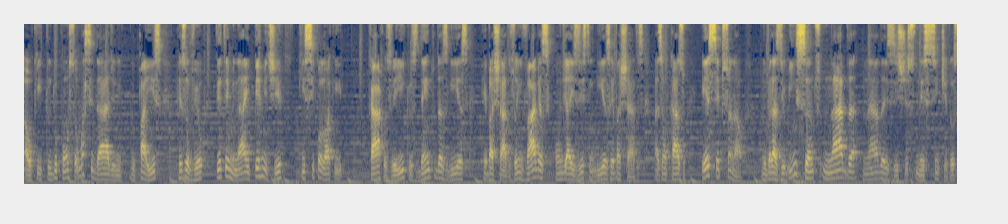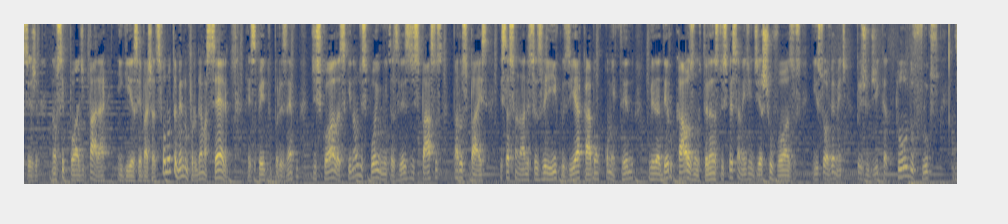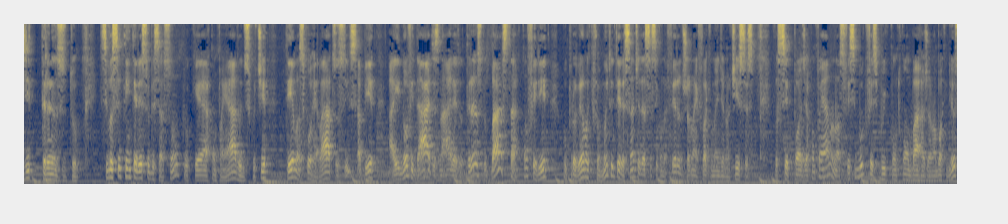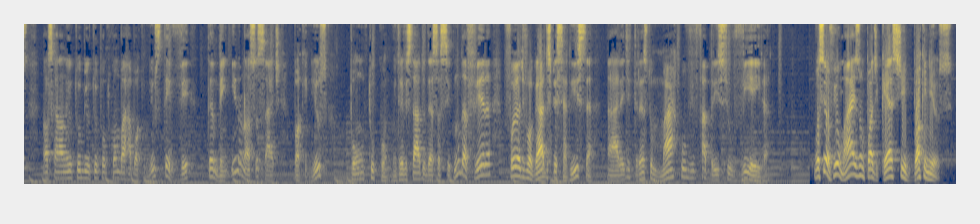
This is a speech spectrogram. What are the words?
Ao que tudo consta, uma cidade do país resolveu determinar e permitir que se coloque carros, veículos dentro das guias rebaixadas ou em vagas onde existem guias rebaixadas. Mas é um caso excepcional. No Brasil e em Santos, nada, nada existe nesse sentido, ou seja, não se pode parar em guias rebaixadas. Falou também de um problema sério a respeito, por exemplo, de escolas que não dispõem muitas vezes de espaços para os pais estacionarem seus veículos e acabam cometendo um verdadeiro caos no trânsito, especialmente em dias chuvosos. Isso, obviamente, prejudica todo o fluxo de trânsito. Se você tem interesse sobre esse assunto, quer acompanhar ou discutir temas correlatos e saber aí novidades na área do trânsito, basta conferir o programa que foi muito interessante dessa segunda-feira do Jornal em Flock Mãe de Notícias. Você pode acompanhar no nosso Facebook, facebook.com.br jornalbocnews, nosso canal no YouTube, youtube.com.br bocnewstv também e no nosso site bocnews.com o entrevistado dessa segunda-feira foi o advogado especialista na área de trânsito Marco Fabrício Vieira. Você ouviu mais um podcast Boc News.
